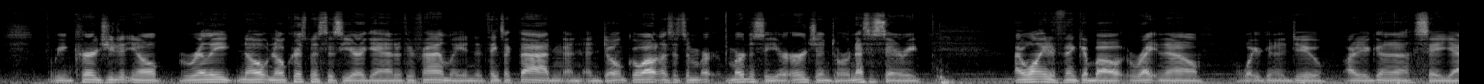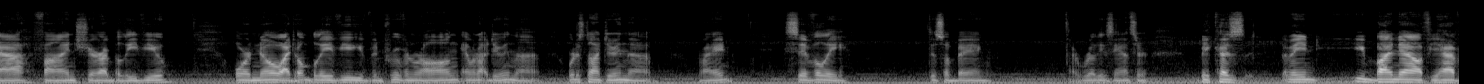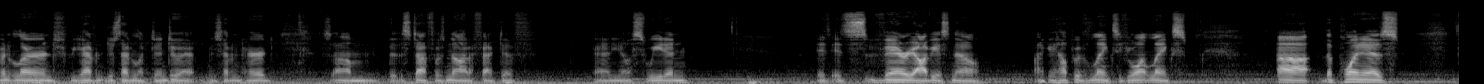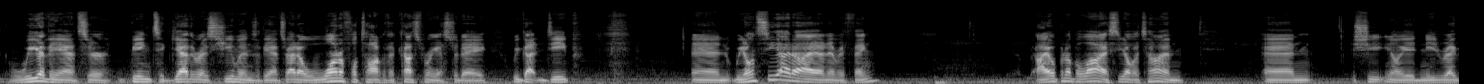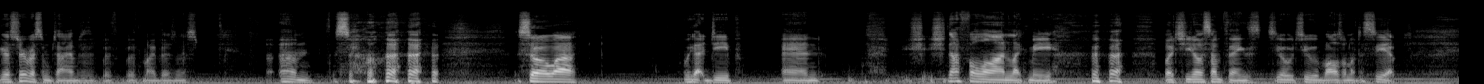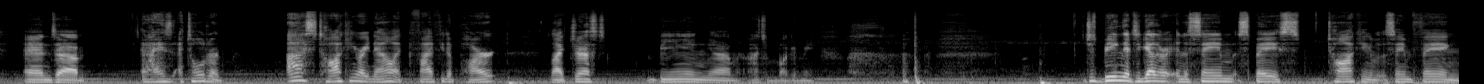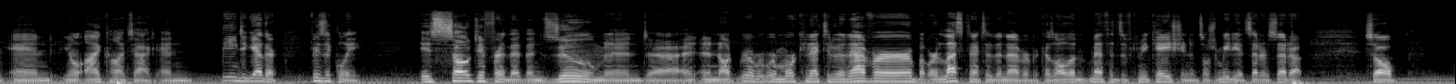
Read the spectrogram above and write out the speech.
we encourage you to, you know, really no no Christmas this year again with your family and things like that, and and, and don't go out unless it's an emergency or urgent or necessary. I want you to think about right now what you're gonna do. Are you gonna say, yeah, fine, sure, I believe you, or no, I don't believe you. You've been proven wrong, and we're not doing that. We're just not doing that, right? Civilly, disobeying. That really is the answer. Because, I mean, you by now, if you haven't learned, you haven't just haven't looked into it, you just haven't heard um, that the stuff was not effective. And you know, Sweden, it, it's very obvious now. I can help you with links if you want links. Uh, the point is, we are the answer. Being together as humans are the answer. I had a wonderful talk with a customer yesterday. We got deep, and we don't see eye to eye on everything. I open up a lot. I see all the time, and she, you know, you need regular service sometimes with with, with my business. Um, so, so uh, we got deep, and she, she's not full on like me, but she knows some things too too involves not to see it. And um, and I I told her, us talking right now like five feet apart, like just being um, that's bugging me. just being there together in the same space talking about the same thing and you know eye contact and being together physically is so different than, than Zoom and uh, and, not, we're, more connected than ever, but we're less connected than ever because all the methods of communication and social media, et cetera, et cetera. So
